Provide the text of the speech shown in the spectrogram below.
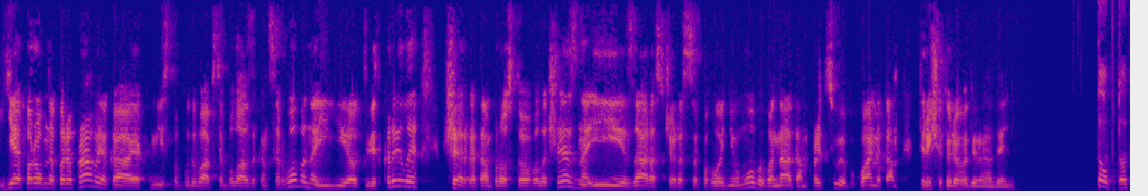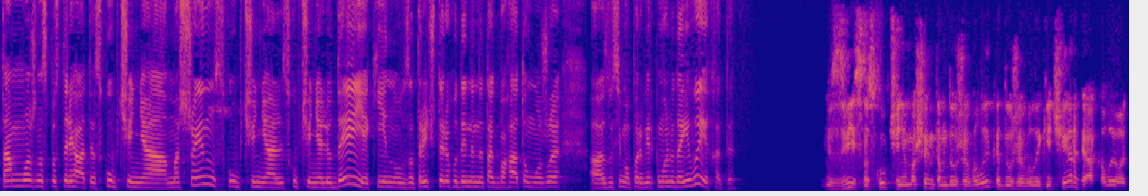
Є паромна переправа, яка як міст побудувався, була законсервована. Її от відкрили. Черга там просто величезна, і зараз через погодні умови вона там працює буквально там 3-4 години на день. Тобто там можна спостерігати скупчення машин, скупчення, скупчення людей, які ну за 3-4 години не так багато може а, з усіма перевірками людей виїхати. Звісно, скупчення машин там дуже велике, дуже великі черги. А коли от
